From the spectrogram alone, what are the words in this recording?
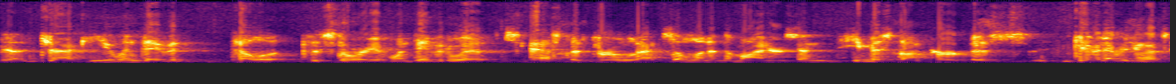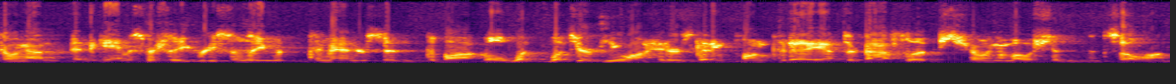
Yeah, Jack, you and David tell the story of when David was asked to throw at someone in the minors and he missed on purpose. Given everything that's going on in the game, especially recently with Tim Anderson debacle, what, what's your view on hitters getting plunked today after bat flips, showing emotion, and so on?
